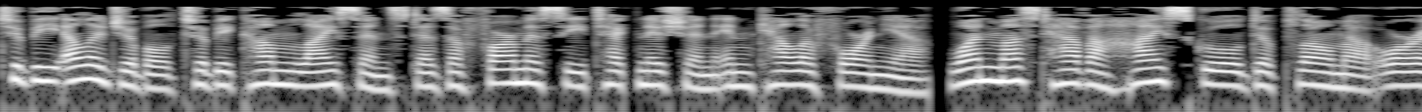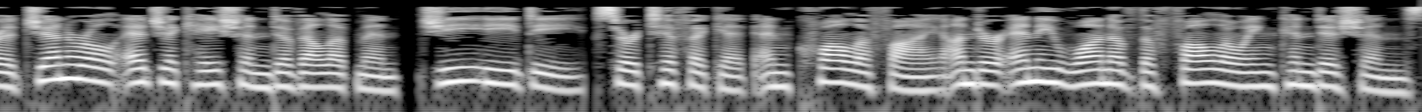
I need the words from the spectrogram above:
To be eligible to become licensed as a pharmacy technician in California, one must have a high school diploma or a General Education Development (GED) certificate and qualify under any one of the following conditions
